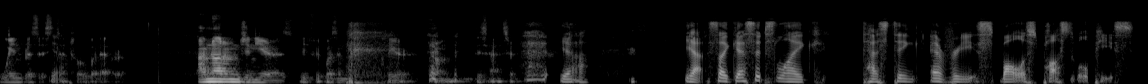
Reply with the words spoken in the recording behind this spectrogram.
wind resistant or whatever. I'm not an engineer, as if it wasn't clear from this answer. Yeah. Yeah, so I guess it's like testing every smallest possible piece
